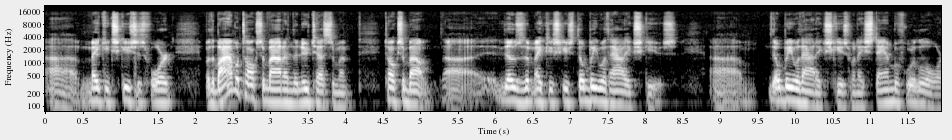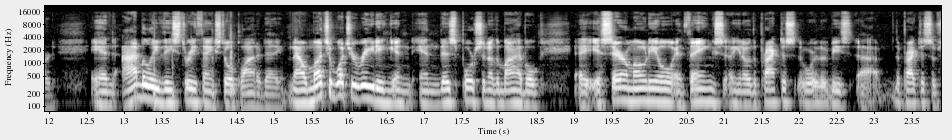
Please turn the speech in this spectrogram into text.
uh, make excuses for it. But the Bible talks about in the New Testament talks about uh, those that make excuse they'll be without excuse. Um, they'll be without excuse when they stand before the Lord. And I believe these three things still apply today. Now, much of what you're reading in, in this portion of the Bible uh, is ceremonial and things, uh, you know, the practice, or the, be, uh, the practice of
